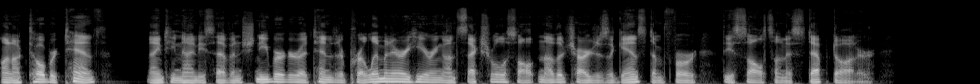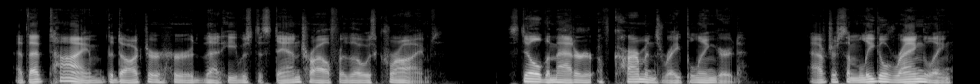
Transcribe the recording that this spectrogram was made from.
On October 10th, 1997, Schneeberger attended a preliminary hearing on sexual assault and other charges against him for the assaults on his stepdaughter. At that time, the doctor heard that he was to stand trial for those crimes. Still, the matter of Carmen's rape lingered. After some legal wrangling,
